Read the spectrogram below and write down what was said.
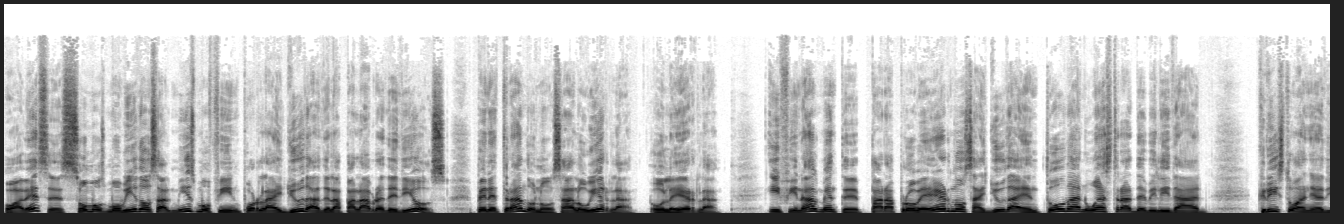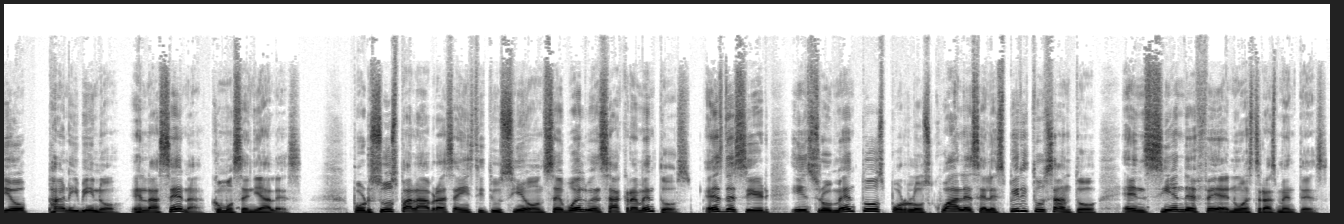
O a veces somos movidos al mismo fin por la ayuda de la palabra de Dios, penetrándonos al oírla o leerla. Y finalmente, para proveernos ayuda en toda nuestra debilidad, Cristo añadió pan y vino en la cena como señales por sus palabras e institución se vuelven sacramentos, es decir, instrumentos por los cuales el Espíritu Santo enciende fe en nuestras mentes,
